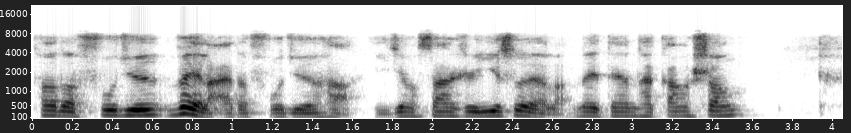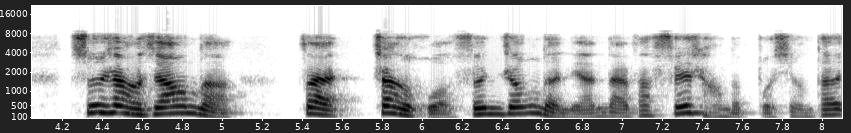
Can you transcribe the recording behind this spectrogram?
他的夫君，未来的夫君哈，已经三十一岁了。那天他刚生。孙尚香呢，在战火纷争的年代，他非常的不幸。他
